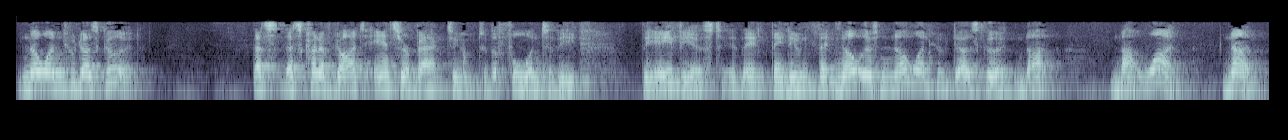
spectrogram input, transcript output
no one who does good. That's, that's kind of God's answer back to, to the fool and to the, the atheist. They, they do they know there's no one who does good, not, not one, none.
